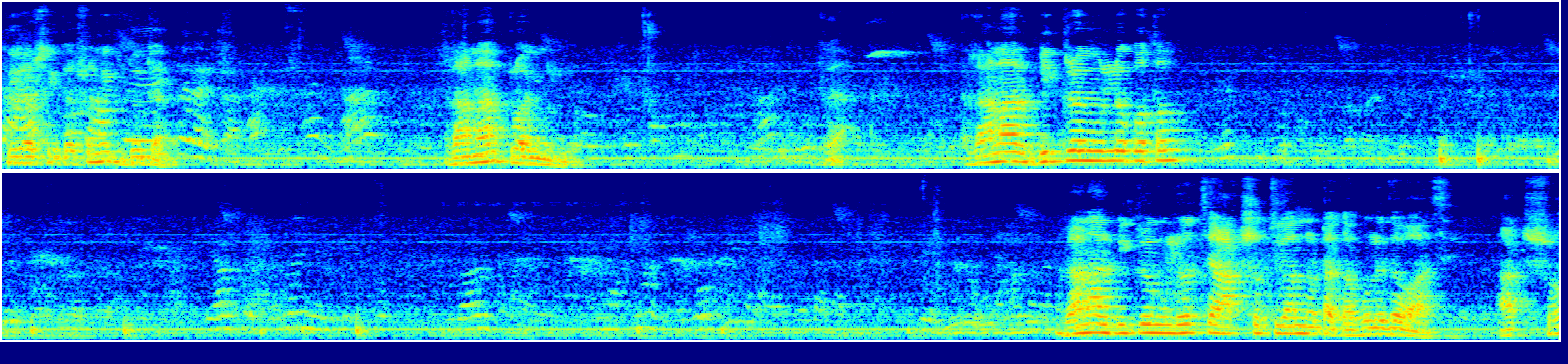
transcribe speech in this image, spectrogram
তিরাশি দশমিক দুই টাকা রানার ক্রয় মূল্য। রানার বিক্রয় মূল্য কত? রানার বিক্রয় মূল্য হচ্ছে আটশো চুয়ান্ন টাকা, বলে দেওয়া আছে। আটশো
